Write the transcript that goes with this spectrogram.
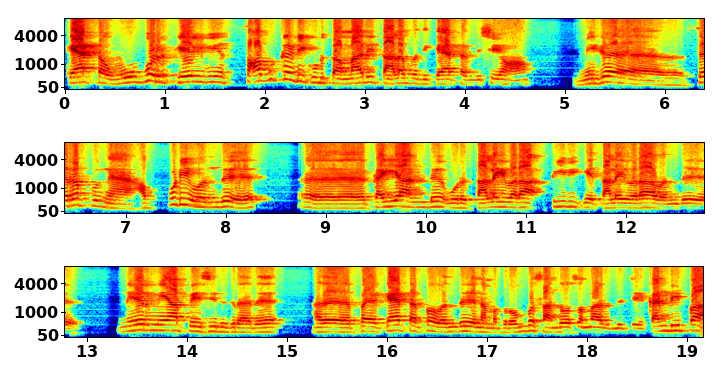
கேட்ட ஒவ்வொரு கேள்வியும் சவுக்கடி கொடுத்த மாதிரி தளபதி கேட்ட விஷயம் மிக சிறப்புங்க. அப்படி வந்து கையாண்டு ஒரு தலைவரா டிவிகே தலைவரா வந்து நேர்மையா பேசியிருக்கிறாரு. அதை இப்போ கேட்டப்ப வந்து நமக்கு ரொம்ப சந்தோஷமா இருந்துச்சு. கண்டிப்பா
